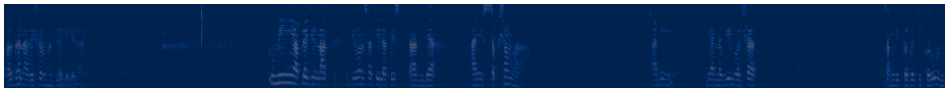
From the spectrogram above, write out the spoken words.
अर्धनारेश्वर म्हटलं गेलेलं आहे. तुम्ही आपल्या जीवनात जीवनसाथीला ते स्थान द्या आणि सक्षम व्हा. आणि या नवीन वर्षात चांगली प्रगती करून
